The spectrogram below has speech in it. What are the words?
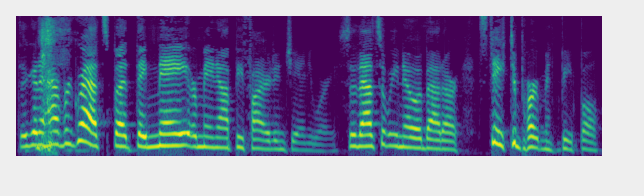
They're going to have regrets, but they may or may not be fired in January. So that's what we know about our State Department people.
